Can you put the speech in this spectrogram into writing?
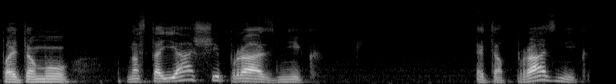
Поэтому настоящий праздник – это праздник,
